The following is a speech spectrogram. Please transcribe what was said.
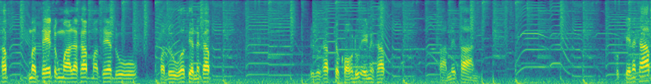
ครับมาเทสลงมาแล้วครับ มาเทสดูมาดูเขาเทียนนะครับดูนะครับเจ้าของดูเองนะครับ ผ่านไม่ผ่านโอเคนะครับ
